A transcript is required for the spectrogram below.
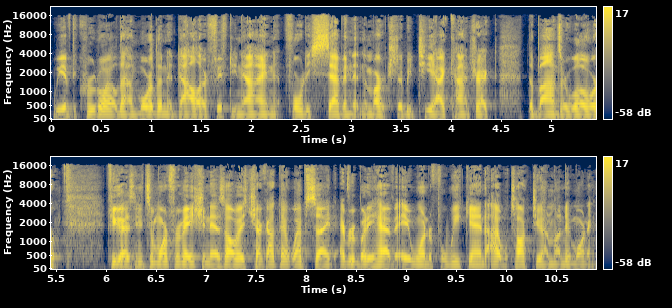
We have the crude oil down more than a dollar, 59.47 in the March WTI contract. The bonds are lower. If you guys need some more information, as always, check out that website. Everybody have a wonderful weekend. I will talk to you on Monday morning.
